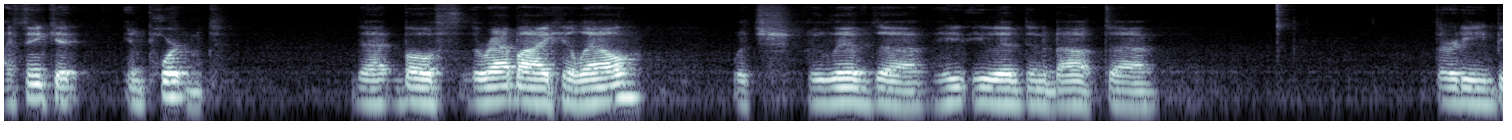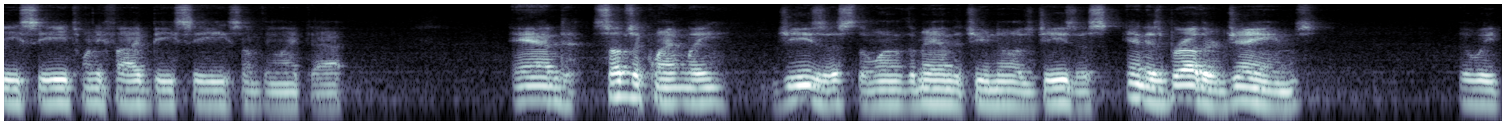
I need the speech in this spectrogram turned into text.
I think it important that both the Rabbi Hillel which who lived uh, he, he lived in about uh, 30 BC, 25 BC, something like that. And subsequently, Jesus, the one of the man that you know as Jesus, and his brother James, who we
